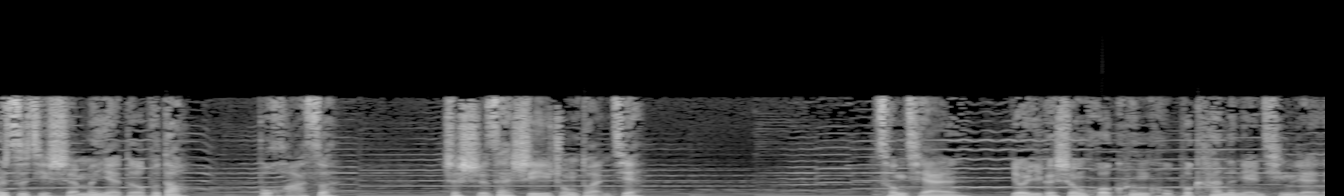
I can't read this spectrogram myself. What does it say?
而自己什么也得不到，不划算，这实在是一种短见。从前有一个生活困苦不堪的年轻人，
